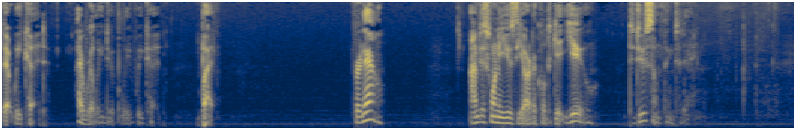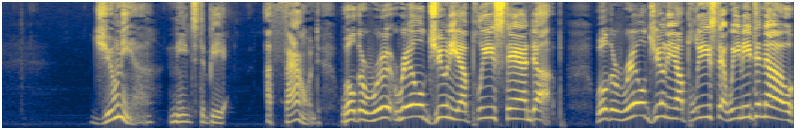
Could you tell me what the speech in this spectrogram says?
that we could. I really do believe we could. But for now, I just want to use the article to get you to do something today. Junia needs to be uh, found. Will the real Junia please stand up? Will the real Junia please that we need to know,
